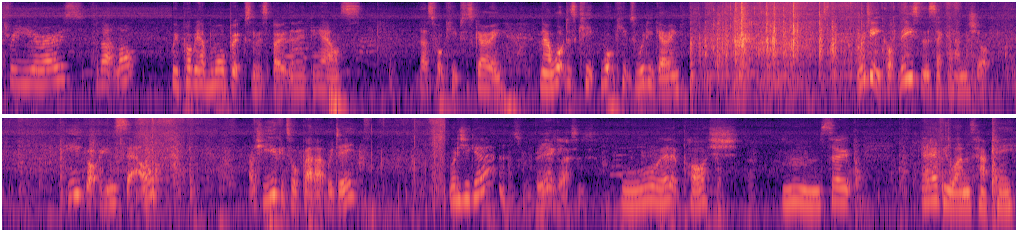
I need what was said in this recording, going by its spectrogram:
three euros for that lot. We probably have more books in this boat than anything else. That's what keeps us going. Now, what does keep what keeps Woody going? Woody got these at the second-hand shop. He got himself. Actually, you could talk about that, Woody. What did you get? Some beer glasses. Oh, they look posh. Mm, so everyone's happy.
